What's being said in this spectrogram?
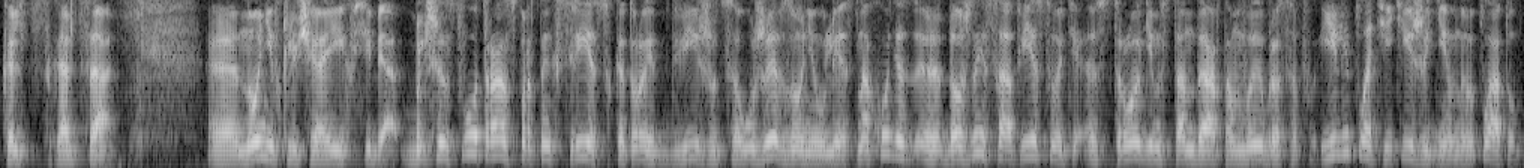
кольца. Э, но не включая их в себя. Большинство транспортных средств, которые движутся уже в зоне УЛЕС, находят, э, должны соответствовать строгим стандартам выбросов или платить ежедневную плату.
